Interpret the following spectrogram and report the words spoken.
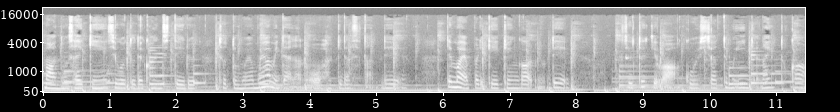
まあ、あの最近仕事で感じているちょっとモヤモヤみたいなのを吐き出せたんででまあやっぱり経験があるのでそういう時はこうしちゃってもいいんじゃないとか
